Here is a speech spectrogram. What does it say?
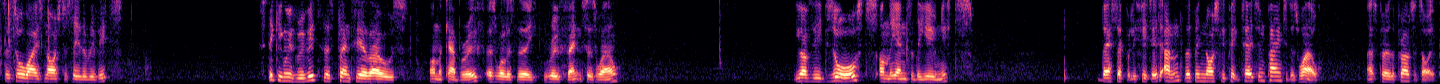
So it's always nice to see the rivets. Sticking with rivets, there's plenty of those on the cab roof, as well as the roof vents as well. You have the exhausts on the ends of the units. They're separately fitted and they've been nicely picked out and painted as well, as per the prototype.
